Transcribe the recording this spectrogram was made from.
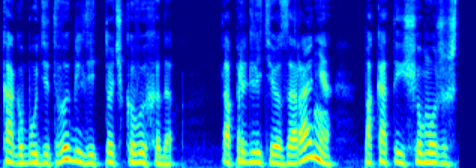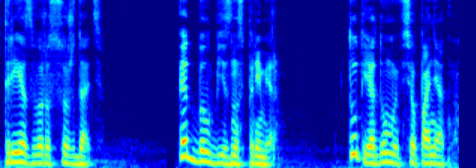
как будет выглядеть точка выхода. Определить ее заранее, пока ты еще можешь трезво рассуждать. Это был бизнес-пример. Тут, я думаю, все понятно.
